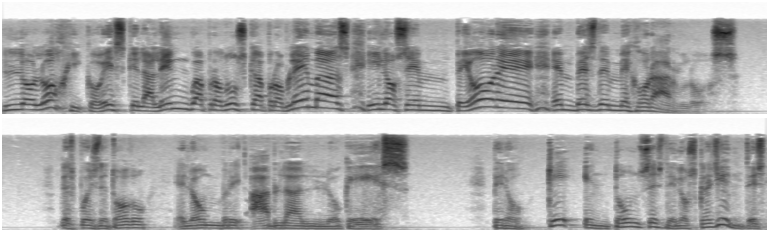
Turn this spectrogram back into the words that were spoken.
lo lógico es que la lengua produzca problemas y los empeore en vez de mejorarlos. Después de todo, el hombre habla lo que es. Pero, ¿qué entonces de los creyentes,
